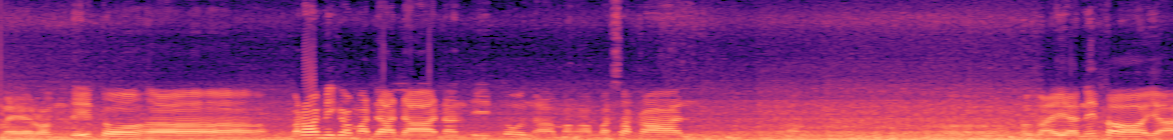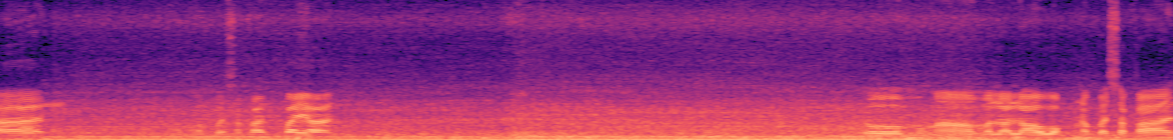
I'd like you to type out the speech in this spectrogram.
meron dito ah, marami kang madadaanan dito na mga basakan. Ah, Kagaya nito, yan. Mabasakan pa yan. Ito, mga malalawak na basakan.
